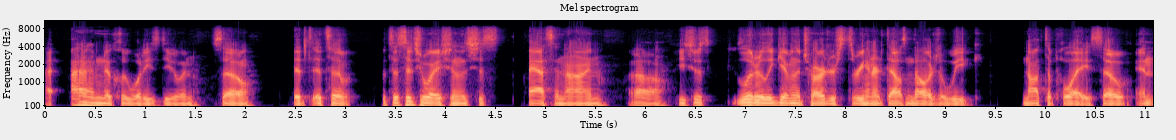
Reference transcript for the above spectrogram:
I, I have no clue what he's doing. So it's it's a it's a situation that's just asinine. Uh, he's just literally giving the Chargers three hundred thousand dollars a week not to play. So, and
